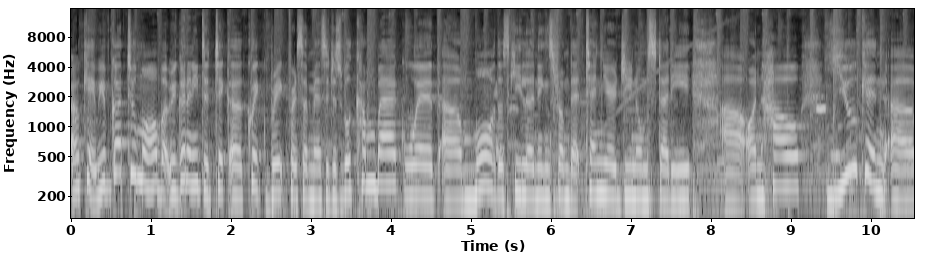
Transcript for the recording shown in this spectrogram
Okay, we've got two more, but we're going to need to take a quick break for some messages. We'll come back with uh, more of those key learnings from that 10 year genome study uh, on how you can uh,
